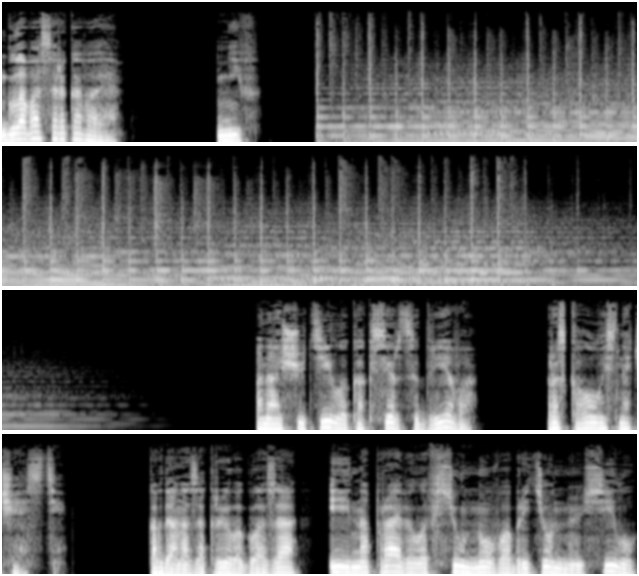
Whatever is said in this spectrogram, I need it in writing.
Глава сороковая. Ниф. Она ощутила, как сердце древа раскололось на части. Когда она закрыла глаза и направила всю новообретенную силу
